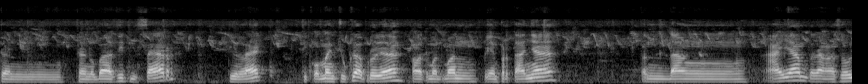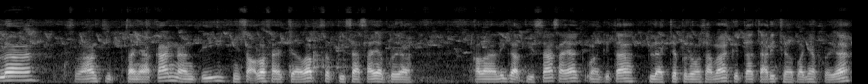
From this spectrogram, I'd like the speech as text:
dan jangan lupa lagi di share di like di komen juga bro ya kalau teman-teman ingin bertanya tentang ayam tentang asola silahkan ditanyakan. Nanti insya Allah saya jawab sebisa saya bro ya. Kalau nanti nggak bisa saya kita belajar bersama-sama kita cari jawabannya bro ya.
